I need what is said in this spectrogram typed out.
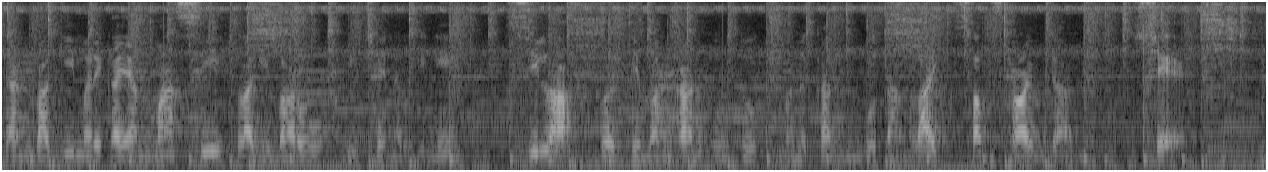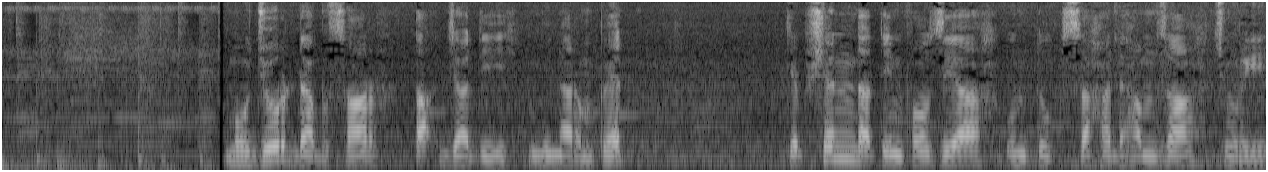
Dan bagi mereka yang masih lagi baru di channel ini, sila pertimbangkan untuk menekan butang like, subscribe dan share. Mujur dah besar tak jadi mina rempet. Caption Datin Fauziah untuk Sahad Hamzah curi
